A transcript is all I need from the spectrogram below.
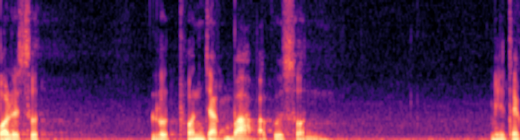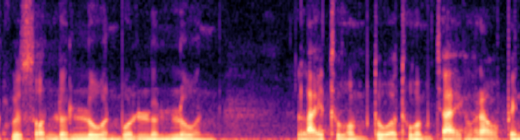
บริสุทธิ์หลุดพ้นจากบาปอากุศล มีแต่กุศลล้วนๆบุญล้วนๆไหลท่วมตัวท่วมใจของเราเป็น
